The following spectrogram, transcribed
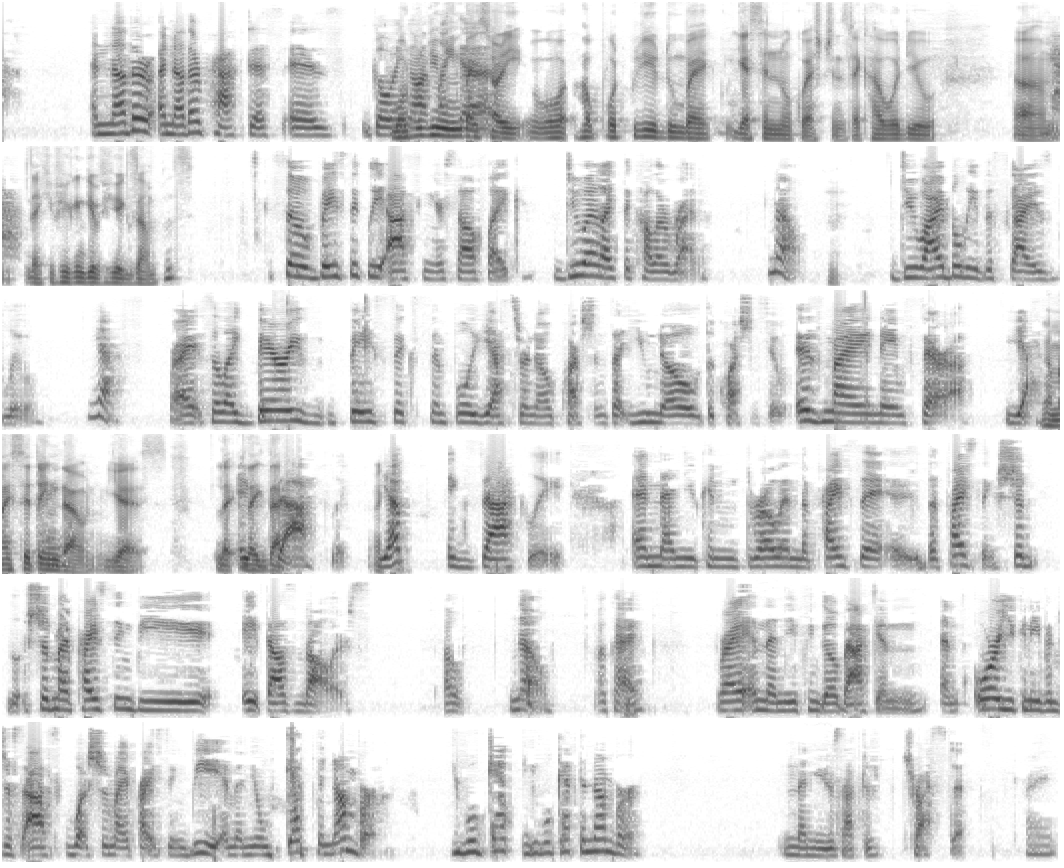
Another another practice is going what would you like mean a, by sorry? What, how, what would you do by yes and no questions? Like how would you, um, yeah. like if you can give a few examples? So basically, asking yourself like, do I like the color red? No. Do I believe the sky is blue? Yes. Right. So like very basic, simple yes or no questions that you know the questions to. Is my name Sarah? Yes. Am I sitting down? Yes. Like exactly. like that. Exactly. Okay. Yep. Exactly and then you can throw in the price uh, the pricing should should my pricing be eight thousand dollars oh no okay right and then you can go back and and or you can even just ask what should my pricing be and then you'll get the number you will get you will get the number and then you just have to trust it right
